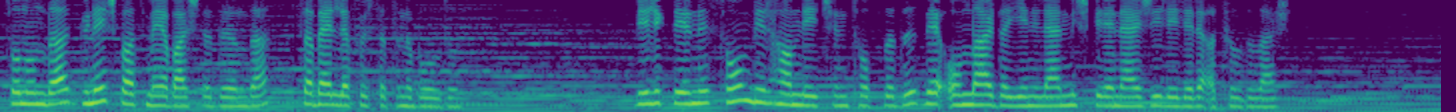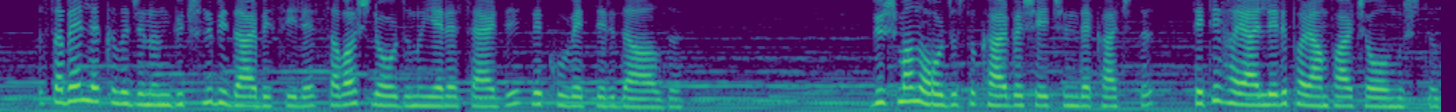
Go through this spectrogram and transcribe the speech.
Sonunda güneş batmaya başladığında Sabella fırsatını buldu. Birliklerini son bir hamle için topladı ve onlar da yenilenmiş bir enerjiyle ileri atıldılar. Isabella kılıcının güçlü bir darbesiyle savaş lordunu yere serdi ve kuvvetleri dağıldı. Düşman ordusu kargaşa içinde kaçtı, fetih hayalleri paramparça olmuştu.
